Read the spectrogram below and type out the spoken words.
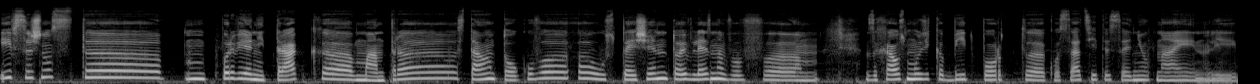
и всъщност а, първия ни трак, а, мантра, стана толкова а, успешен. Той влезна в а, за хаос музика, битпорт, а, класациите са едни от най, нали,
